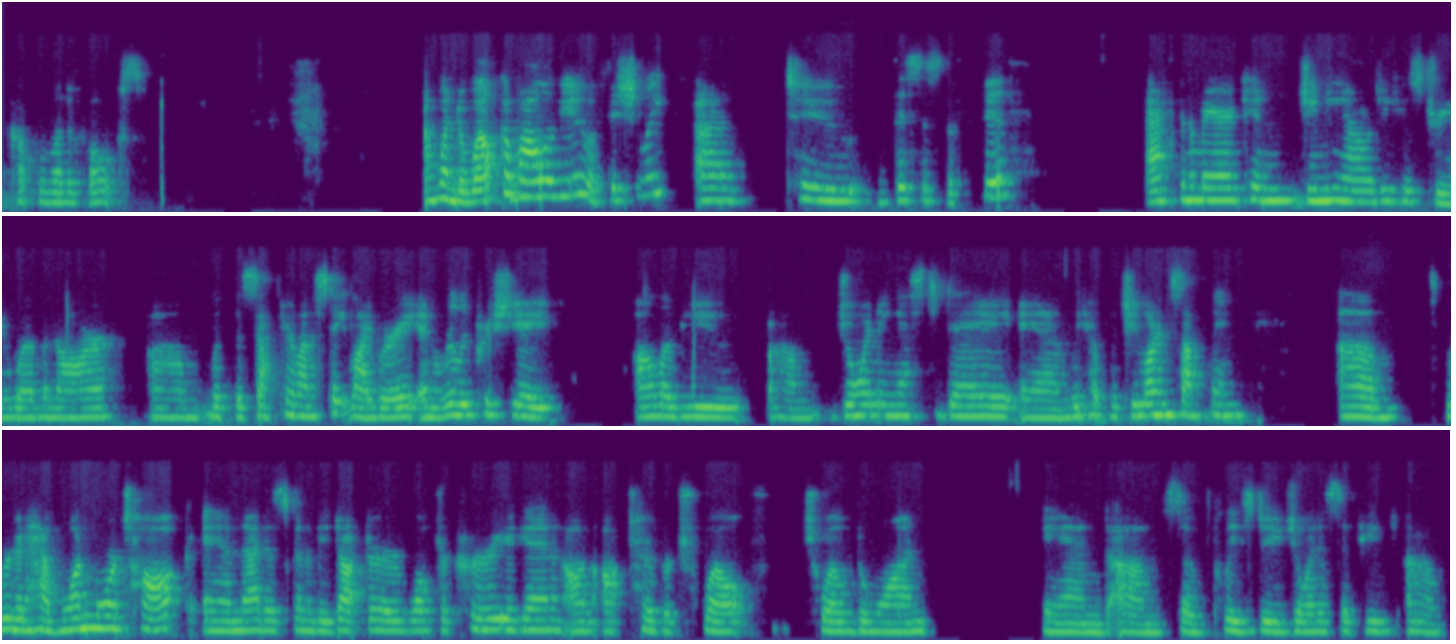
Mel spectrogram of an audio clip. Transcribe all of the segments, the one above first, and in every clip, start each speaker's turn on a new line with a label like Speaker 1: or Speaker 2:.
Speaker 1: a couple of other folks. I wanted to welcome all of you officially uh, to this is the fifth African American genealogy history webinar um, with the South Carolina State Library, and really appreciate all of you um, joining us today. And we hope that you learned something. Um, we're going to have one more talk, and that is going to be Dr. Walter Curry again on October 12th, 12 to 1. And um, so please do join us if you uh,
